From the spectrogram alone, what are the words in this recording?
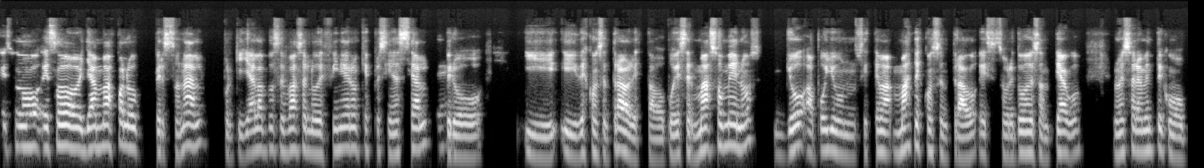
eso, eso ya más para lo personal, porque ya las 12 bases lo definieron que es presidencial, ¿Sí? pero y, y desconcentrado el Estado. Puede ser más o menos. Yo apoyo un sistema más desconcentrado, es sobre todo de Santiago, no necesariamente como,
